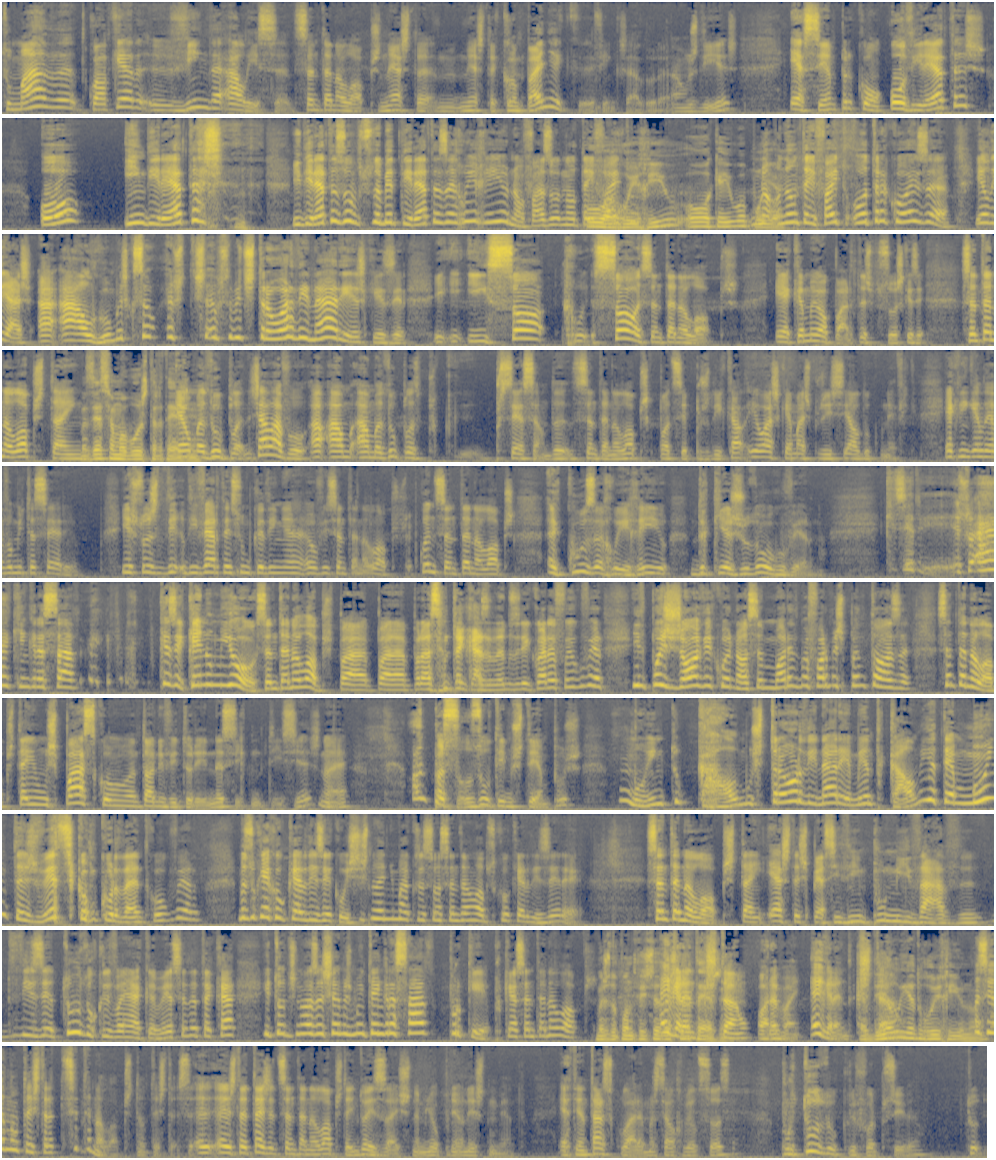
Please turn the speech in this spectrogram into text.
tomada, de qualquer eh, vinda à liça de Santana Lopes nesta, nesta campanha, que, enfim, que já dura há uns dias, é sempre com ou diretas ou indiretas, indiretas ou absolutamente diretas a Rui Rio. Não, faz, não tem Ou a feito... Rui Rio ou a quem o apoia. Não, não tem feito outra coisa. Aliás, há, há algumas que são abs- absolutamente extraordinárias, quer dizer, e, e- e só, só a Santana Lopes é que a maior parte das pessoas, quer dizer, Santana Lopes tem. Mas essa é uma boa estratégia. É uma dupla. Já lá vou. Há, há uma- há uma dupla percepção de, de Santana Lopes que pode ser prejudicial. Eu acho que é mais prejudicial do que benéfica. É que ninguém leva muito a sério. E as pessoas di- divertem-se um bocadinho a ouvir Santana Lopes. Quando Santana Lopes acusa Rui Rio de que ajudou o governo. Quer dizer, ah, que engraçado. Quer dizer, quem nomeou Santana Lopes para, para, para a Santa Casa da Misericórdia foi o governo. E depois joga com a nossa memória de uma forma espantosa. Santana Lopes tem um espaço com o António Vitorino na SIC Notícias, não é? Onde passou os últimos tempos muito calmo, extraordinariamente calmo e até muitas vezes concordante com o governo. Mas o que é que eu quero dizer com isto? Isto não é nenhuma acusação a Santana Lopes. O que eu quero dizer é. Santana Lopes tem esta espécie de impunidade de dizer tudo o que lhe vem à cabeça, de atacar, e todos nós achamos muito engraçado. Porquê? Porque é Santana Lopes. Mas do ponto de vista da A grande estratégia. questão, ora bem, a grande A questão. dele e a de Rui Rio, não é? Mas ele não tem estratégia. Santana Lopes não tem estratégia. A a estratégia de Santana Lopes tem dois eixos, na minha opinião, neste momento. É tentar se colar a Marcelo Rebelo de Sousa por tudo o que lhe for possível,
